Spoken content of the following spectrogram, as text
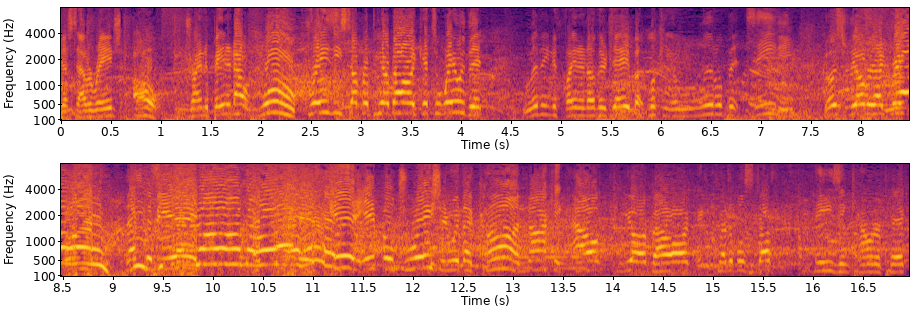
Just out of range. Oh, trying to bait it out. Whoa, crazy stuff from PR Balrog gets away with it. Living to fight another day, but looking a little bit zany. Goes for the overhead. Great block. That He's could be it. on the That is it. Infiltration with a con, knocking out PR Balrog. Incredible stuff. Amazing counter pick.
